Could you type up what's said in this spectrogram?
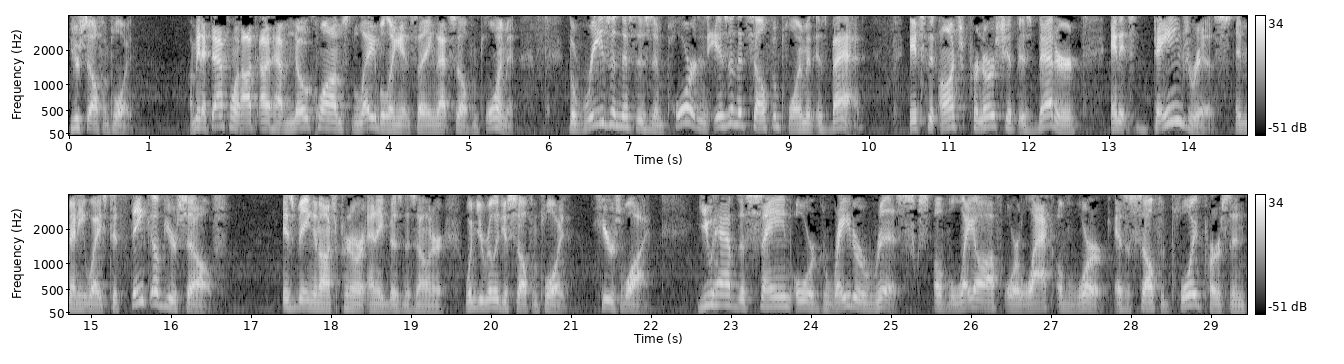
You're self-employed. I mean, at that point, I'd, I'd have no qualms labeling it and saying that's self-employment. The reason this is important isn't that self-employment is bad. It's that entrepreneurship is better and it's dangerous in many ways to think of yourself as being an entrepreneur and a business owner when you're really just self-employed. Here's why you have the same or greater risks of layoff or lack of work as a self-employed person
